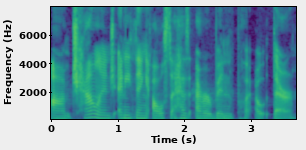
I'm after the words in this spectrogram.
um, challenge anything else that has ever been put out there.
